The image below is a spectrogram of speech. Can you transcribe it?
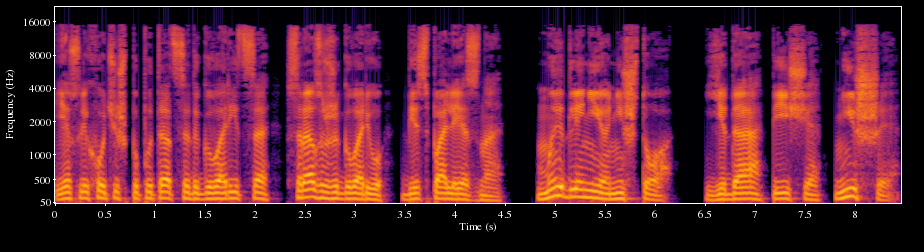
Если хочешь попытаться договориться, сразу же говорю, бесполезно. Мы для нее ничто. Еда, пища, низшие.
